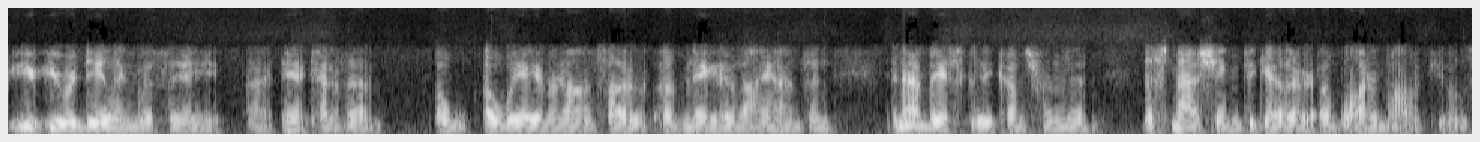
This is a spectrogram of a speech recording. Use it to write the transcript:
you, you were dealing with a, uh, a kind of a, a, a, wave or an onslaught of, of negative ions, and and that basically comes from the the smashing together of water molecules.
